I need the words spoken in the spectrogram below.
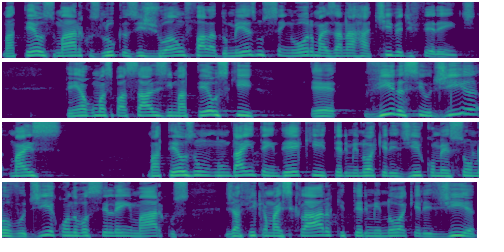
Mateus, Marcos, Lucas e João fala do mesmo Senhor, mas a narrativa é diferente. Tem algumas passagens em Mateus que é, vira-se o dia, mas Mateus não, não, dá a entender que terminou aquele dia e começou um novo dia. Quando você lê em Marcos, já fica mais claro que terminou aquele dia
